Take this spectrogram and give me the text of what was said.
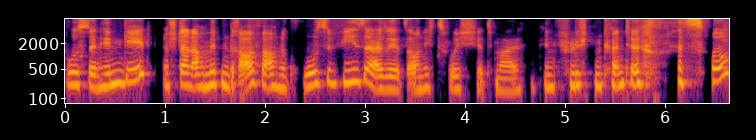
wo es denn hingeht. Da stand auch mitten drauf, war auch eine große Wiese, also jetzt auch nichts, wo ich jetzt mal hinflüchten könnte oder so.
